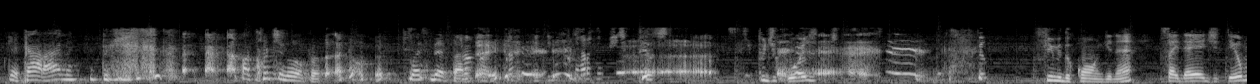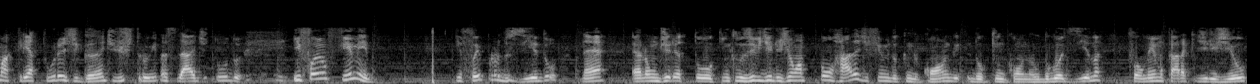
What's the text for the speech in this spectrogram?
Porque caralho. Mas continua, pô. Só esse detalhe. Não, não, cara esse tipo de coisa. filme do Kong, né? Essa ideia de ter uma criatura gigante destruindo a cidade e tudo. E foi um filme que foi produzido, né? Era um diretor que inclusive dirigiu uma porrada de filme do King Kong, do King Kong, do Godzilla. Foi o mesmo cara que dirigiu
